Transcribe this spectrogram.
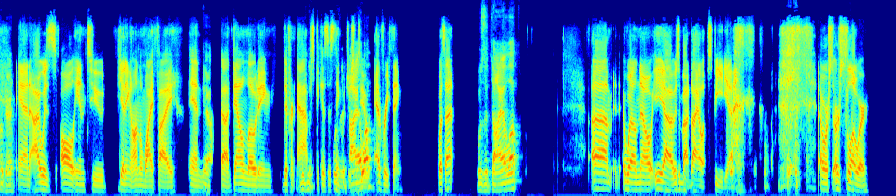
okay. and I was all into getting on the Wi-Fi and Yeah. uh, downloading different apps because this was thing would just do everything. What's that? Was it dial up? Um, well, no, yeah, it was about dial-up speed, yeah, or or slower,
